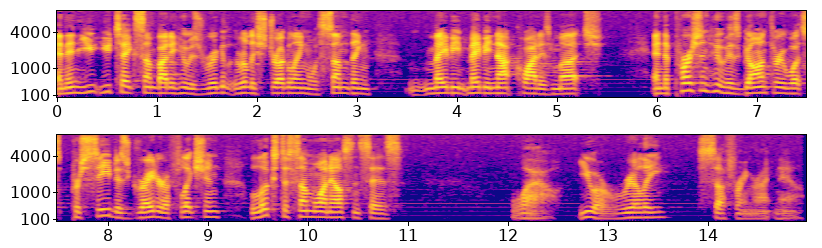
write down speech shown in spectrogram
and then you, you take somebody who is really, struggling with something, maybe, maybe not quite as much, and the person who has gone through what's perceived as greater affliction looks to someone else and says, Wow, you are really suffering right now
